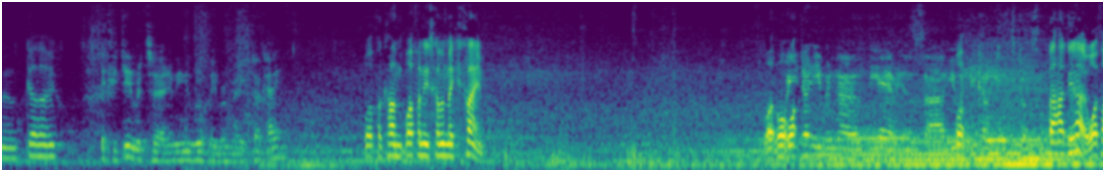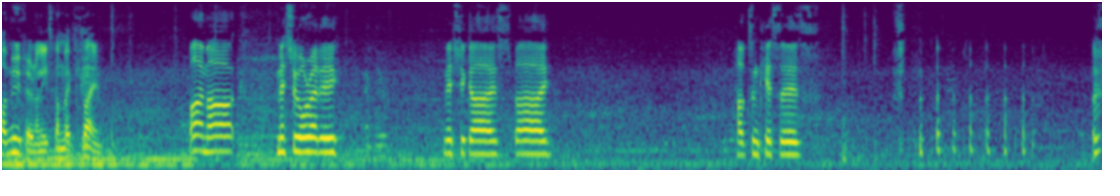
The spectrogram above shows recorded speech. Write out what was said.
There we go. If you do return, you will be removed. Okay. What if I come? What if I need to come and make a claim? What, what, Well, what? you don't even know the area, so you What? wouldn't be coming. But how do you know? What if I move here and I need to come make a claim? Bye, Mark. Miss you already. Thank you. Miss you guys. Bye. Hugs and kisses.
